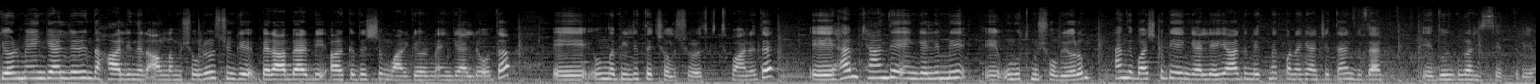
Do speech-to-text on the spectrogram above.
Görme engellilerin de halinden anlamış oluyoruz. Çünkü beraber bir arkadaşım var görme engelli o da. Ee, onunla birlikte çalışıyoruz kütüphanede. Ee, hem kendi engelimi e, unutmuş oluyorum hem de başka bir engelliye yardım etmek bana gerçekten güzel e, duygular hissettiriyor.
